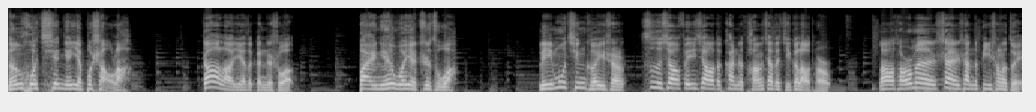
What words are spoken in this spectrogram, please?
能活千年也不少了，赵老爷子跟着说：“百年我也知足啊。”李牧轻咳一声，似笑非笑的看着堂下的几个老头，老头们讪讪的闭上了嘴。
